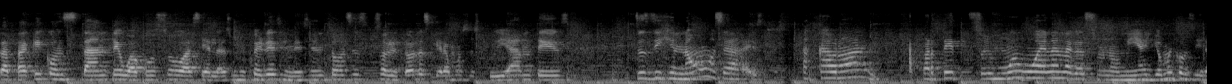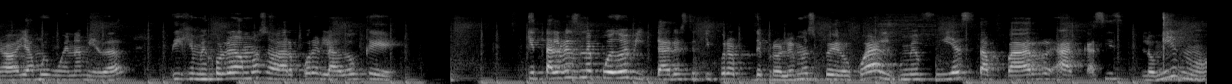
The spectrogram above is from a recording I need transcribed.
ataque constante o acoso hacia las mujeres en ese entonces, sobre todo las que éramos estudiantes. Entonces dije, no, o sea, esto está cabrón. Aparte, soy muy buena en la gastronomía, yo me consideraba ya muy buena a mi edad. Dije, mejor le vamos a dar por el lado que, que tal vez me puedo evitar este tipo de problemas, pero ¿cuál? Me fui a estampar a casi lo mismo.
